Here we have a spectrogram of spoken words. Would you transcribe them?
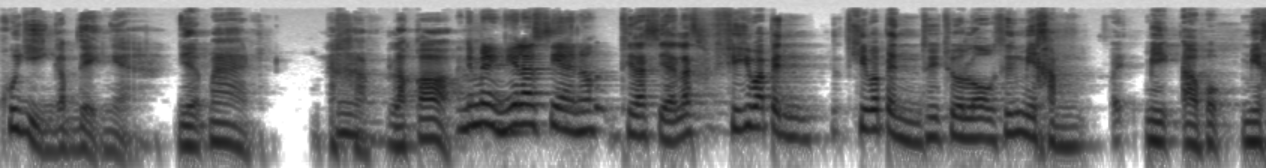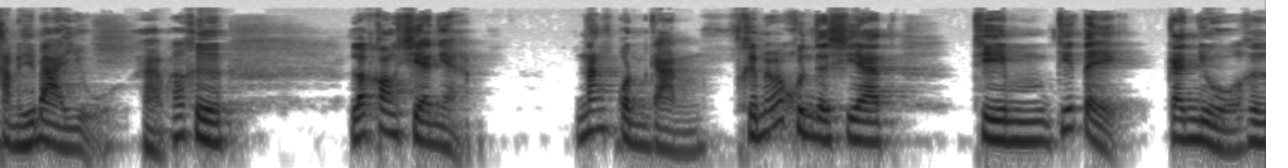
ผู้หญิงกับเด็กเนี่ย เยอะมากนะครับ แล้วก็อันนี้มันอย่างที่รัสเซียเนาะที่รัสเซียแล้วคิดว่าเป็นคิดว่าเป็นที่ทั่วโลก ซึ่งมีคำมีเออผมมีคำอธิบายอยู่ครับก็คือ แล้วกองเชียร์เนี่ย นั่งปนกัน คือไม่ว่าคุณจะเชียร์ทีมที่เตะ กันอยู่คือ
